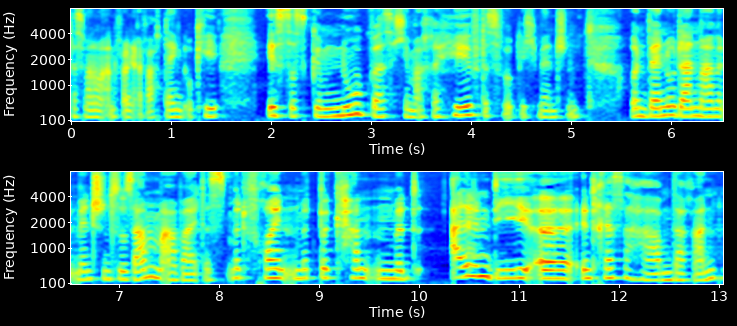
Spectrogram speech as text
dass man am Anfang einfach denkt, okay, ist das genug, was ich hier mache? Hilft das wirklich Menschen? Und wenn du dann mal mit Menschen zusammenarbeitest, mit Freunden, mit Bekannten, mit allen, die äh, Interesse haben daran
